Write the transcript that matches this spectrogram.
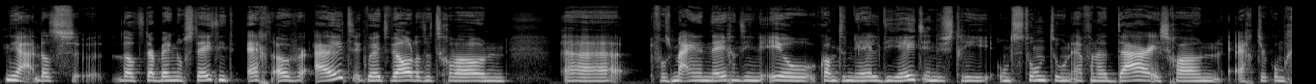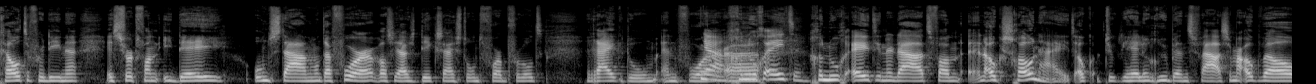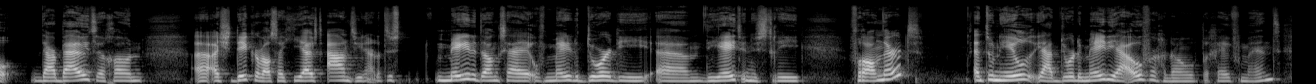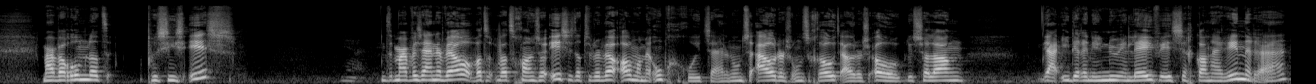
Ja, dat is, dat, daar ben ik nog steeds niet echt over uit. Ik weet wel dat het gewoon... eh, volgens mij in de 19e eeuw kwam toen die hele dieetindustrie ontstond toen. En vanuit daar is gewoon echt natuurlijk om geld te verdienen... is een soort van idee ontstaan. Want daarvoor was juist dik zijn stond voor bijvoorbeeld rijkdom en voor... ja, eh, genoeg eten. genoeg eten inderdaad. Van, en ook schoonheid. Ook natuurlijk die hele Rubens-fase. Maar ook wel daarbuiten. Gewoon eh, als je dikker was, had je juist aanzien. Nou, dat is mede dankzij of mede door die ehm, dieetindustrie veranderd. En toen heel ja, door de media overgenomen op een gegeven moment. Maar waarom dat precies is... Maar we zijn er wel, wat, wat gewoon zo is, is dat we er wel allemaal mee opgegroeid zijn. En onze ouders, onze grootouders ook. Dus zolang ja, iedereen die nu in leven is zich kan herinneren,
